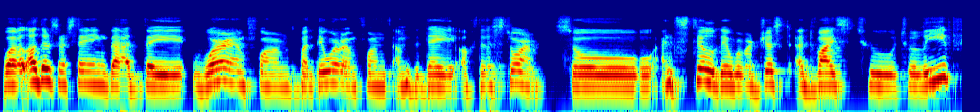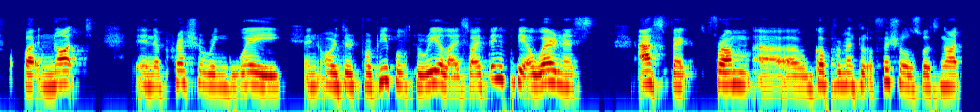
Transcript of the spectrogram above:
while others are saying that they were informed but they were informed on the day of the storm so and still they were just advised to to leave but not in a pressuring way in order for people to realize. So I think the awareness aspect from uh, governmental officials was not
